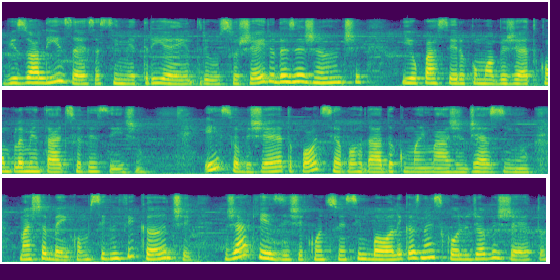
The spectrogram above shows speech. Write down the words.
visualiza essa simetria entre o sujeito desejante e o parceiro como objeto complementar de seu desejo. Esse objeto pode ser abordado como uma imagem de azinho, mas também como significante, já que existem condições simbólicas na escolha de objeto,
